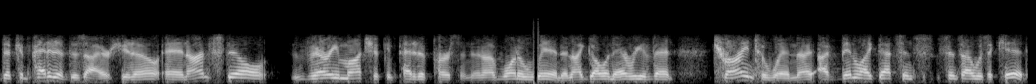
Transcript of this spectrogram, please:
the competitive desires, you know, and I'm still very much a competitive person and I want to win and I go into every event trying to win. I, I've been like that since since I was a kid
